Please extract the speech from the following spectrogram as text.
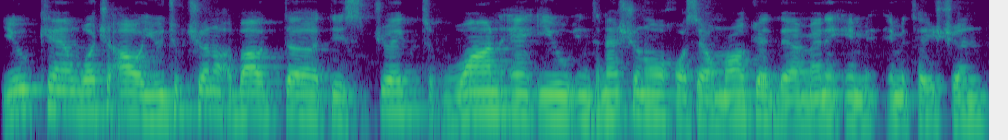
You can watch our YouTube channel about the District 1 and Yiwu International Wholesale Market. There are many Im imitation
